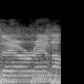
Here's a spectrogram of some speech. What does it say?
there, and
